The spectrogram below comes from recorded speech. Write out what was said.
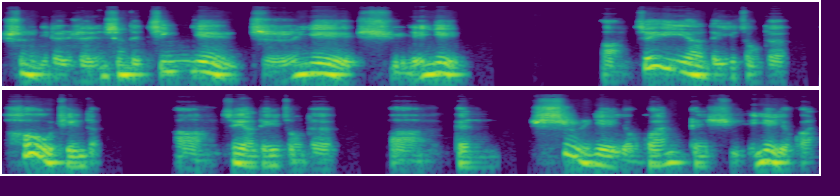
是你的人生的经验、职业、学业，啊，这样的一种的后天的，啊，这样的一种的，啊，跟。事业有关，跟学业有关的，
